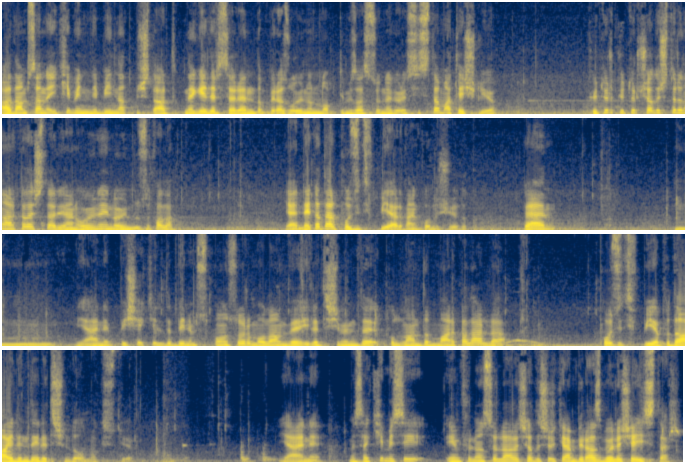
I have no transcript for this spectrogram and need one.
Adam sana 2000'li 1060'da artık ne gelirse random biraz oyunun optimizasyonuna göre sistem ateşliyor. Kütür kütür çalıştırın arkadaşlar yani oynayın oyununuzu falan. Yani ne kadar pozitif bir yerden konuşuyorduk. Ben hmm, yani bir şekilde benim sponsorum olan ve iletişimimde kullandığım markalarla pozitif bir yapı dahilinde iletişimde olmak istiyorum. Yani mesela kimisi influencerlarla çalışırken biraz böyle şey ister.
